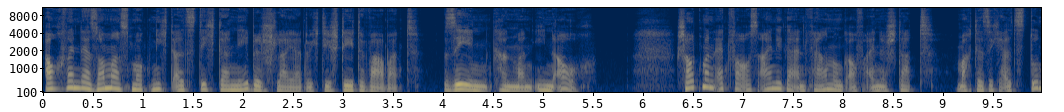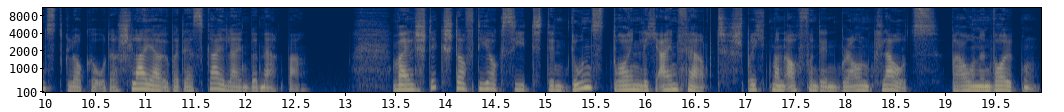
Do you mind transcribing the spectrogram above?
Auch wenn der Sommersmog nicht als dichter Nebelschleier durch die Städte wabert, sehen kann man ihn auch. Schaut man etwa aus einiger Entfernung auf eine Stadt, macht er sich als Dunstglocke oder Schleier über der Skyline bemerkbar. Weil Stickstoffdioxid den Dunst bräunlich einfärbt, spricht man auch von den Brown Clouds, braunen Wolken.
